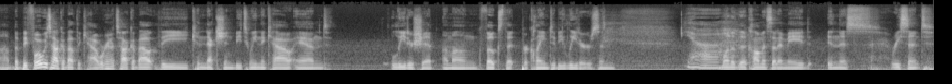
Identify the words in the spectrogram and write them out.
Uh, but before we talk about the cow, we're going to talk about the connection between the cow and leadership among folks that proclaim to be leaders. And Yeah. one of the comments that I made in this recent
